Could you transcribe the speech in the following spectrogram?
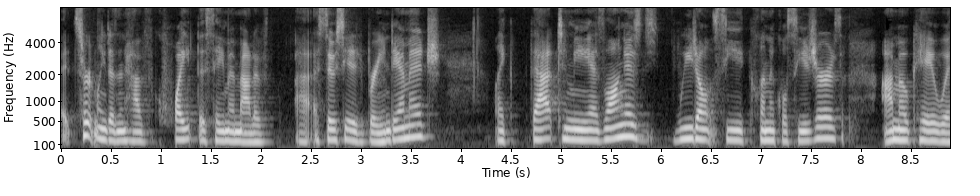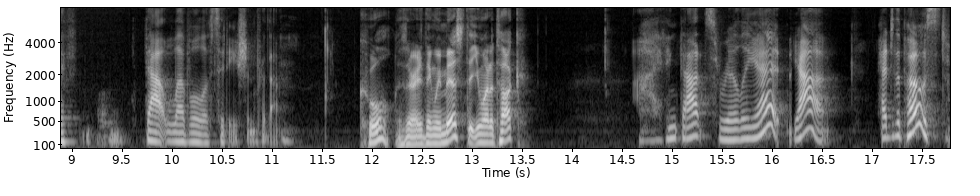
it certainly doesn't have quite the same amount of uh, associated brain damage, like that to me, as long as we don't see clinical seizures, I'm okay with that level of sedation for them. Cool. Is there anything we missed that you want to talk? I think that's really it. Yeah. Head to the post.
